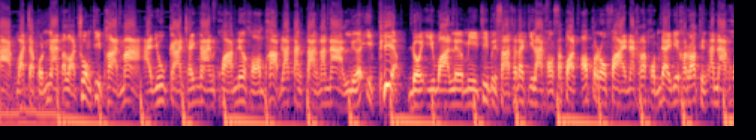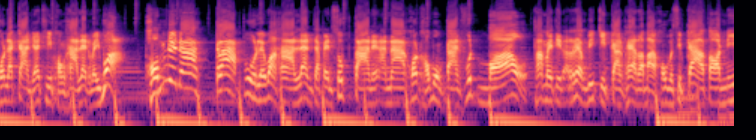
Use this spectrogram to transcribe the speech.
หากวัดจากผลงานตลอดช่วงที่ผ่านมาอายุการใช้งานความเนื้อหอมภาพลักษณ์ต่างๆนานาเหลืออีกเพียบ โดยอีวานเลอมีที่ปรึกษาทางด้านกีฬาของสปอร์ตออฟโปรไฟล์นะครับผมได้วิเคราะห์ถึงอนาคตและการย้ายทีมของฮาแลนด์ไว้ว่า ผมนี่นะ กล้าพูดเลยว่าฮาแลนด์จะเป็นซุปตาในอนาคตของวงการฟุตบอล ถ้าไม่ติดเรื่องวิกฤตการแพร่ระบาดโควิด -19 ตอนนี้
